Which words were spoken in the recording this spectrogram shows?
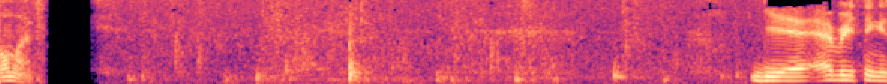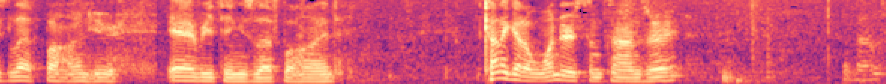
Oh my. Yeah, everything is left behind here. Everything is left behind. Kind of gotta wonder sometimes, right? About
